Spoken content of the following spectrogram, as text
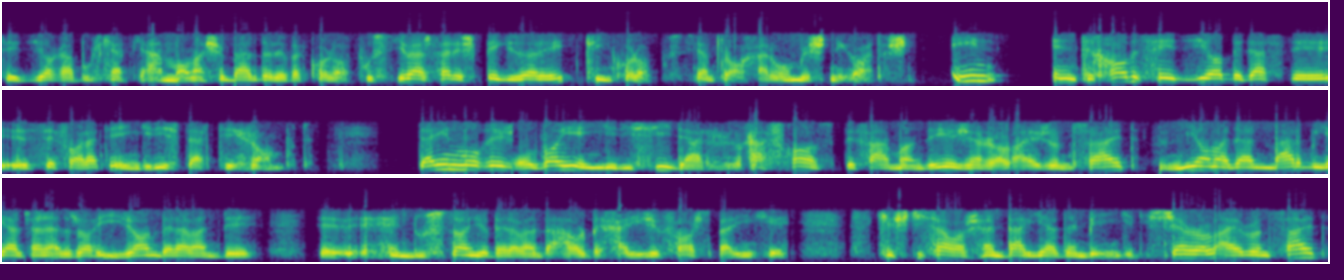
سید زیا قبول کرد که امامش برداره و کلاهپوستی بر سرش بگذاره. که این کلاهپوستی هم تا آخر عمرش نگاه داشت. این انتخاب سید زیا به دست سفارت انگلیس در تهران بود. در این موقع قوای انگلیسی در قفقاز به فرمانده ژنرال آیژون ساید می آمدن بر بگردن از راه ایران بروند به هندوستان یا بروند به حال به خلیج فارس برای اینکه کشتی سوارشن برگردن به انگلیس. ژنرال آیرون ساید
